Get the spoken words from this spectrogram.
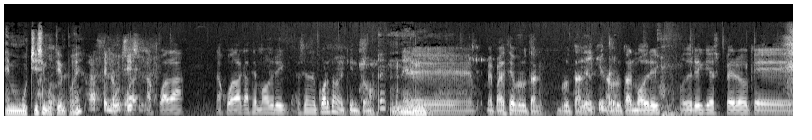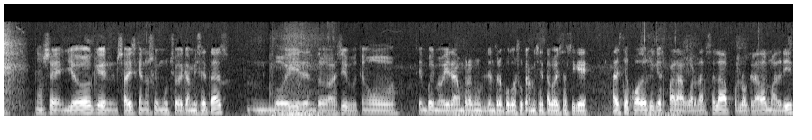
en muchísimo tiempo, ¿eh? Hace La jugada, muchísimo. la jugada, la jugada que hace Modric es en el cuarto o en el quinto. Eh, me parece brutal, brutal. O sea, brutal Modric. Modric espero que, no sé, yo que sabéis que no soy mucho de camisetas, voy dentro, así tengo tiempo y me voy a ir a comprar dentro de poco su camiseta, pues así que a este jugador sí que es para guardársela por lo que le ha dado al Madrid,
